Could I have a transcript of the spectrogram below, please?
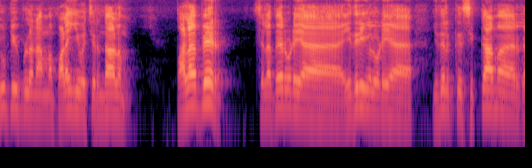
யூடியூப்பில் நம்ம பழகி வச்சுருந்தாலும் பல பேர் சில பேருடைய எதிரிகளுடைய இதற்கு சிக்காமல் இருக்க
